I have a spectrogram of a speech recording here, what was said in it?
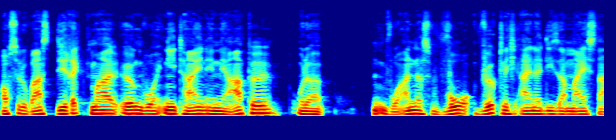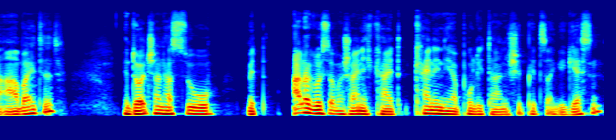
Außer du warst direkt mal irgendwo in Italien, in Neapel oder woanders, wo wirklich einer dieser Meister arbeitet. In Deutschland hast du mit allergrößter Wahrscheinlichkeit keine neapolitanische Pizza gegessen.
